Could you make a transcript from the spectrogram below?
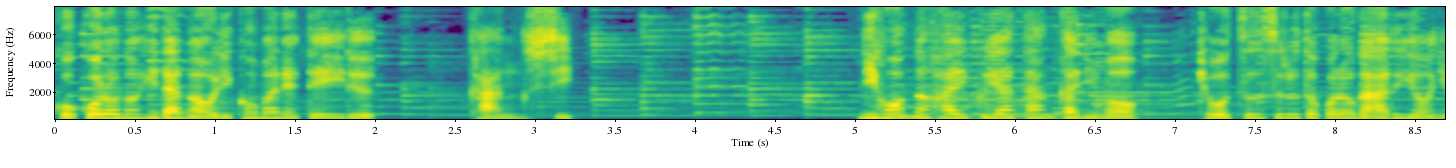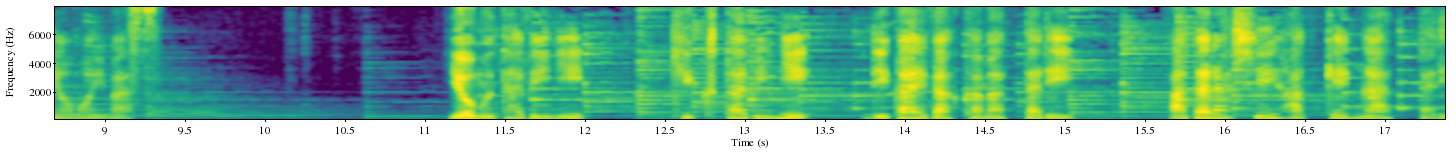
心のひだが織り込まれている漢詩日本の俳句や短歌にも共通するところがあるように思います読むたびに聞くたびに理解が深まったり新しい発見があったり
